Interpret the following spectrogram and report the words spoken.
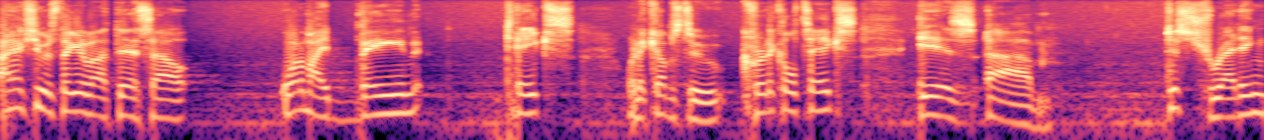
I actually was thinking about this how one of my main takes when it comes to critical takes is um, just shredding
